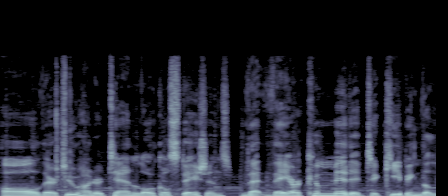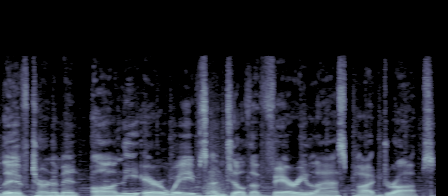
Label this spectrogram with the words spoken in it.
all their 210 local stations that they are committed to keeping the LIV tournament on the airwaves until the very last putt drops.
